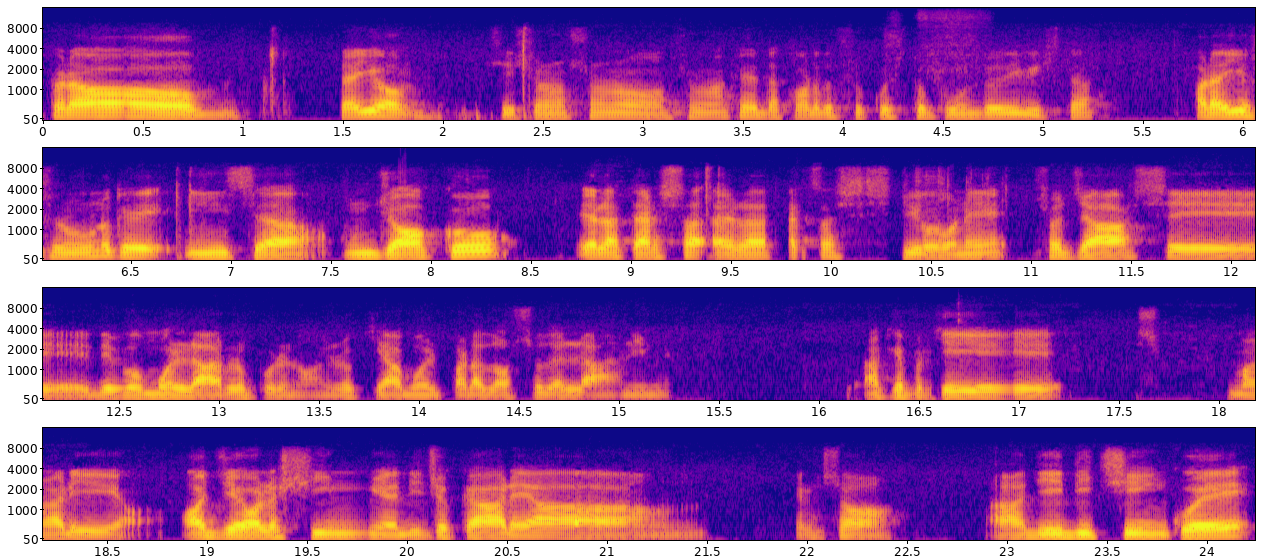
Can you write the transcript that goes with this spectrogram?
Però cioè io sì, sono, sono- sono anche d'accordo su questo punto di vista. Ora, io sono uno che inizia un gioco e alla terza, alla terza sessione so già se devo mollarlo oppure no. Io lo chiamo il paradosso dell'anime. Anche perché magari oggi ho la scimmia di giocare a, che ne so, a D5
